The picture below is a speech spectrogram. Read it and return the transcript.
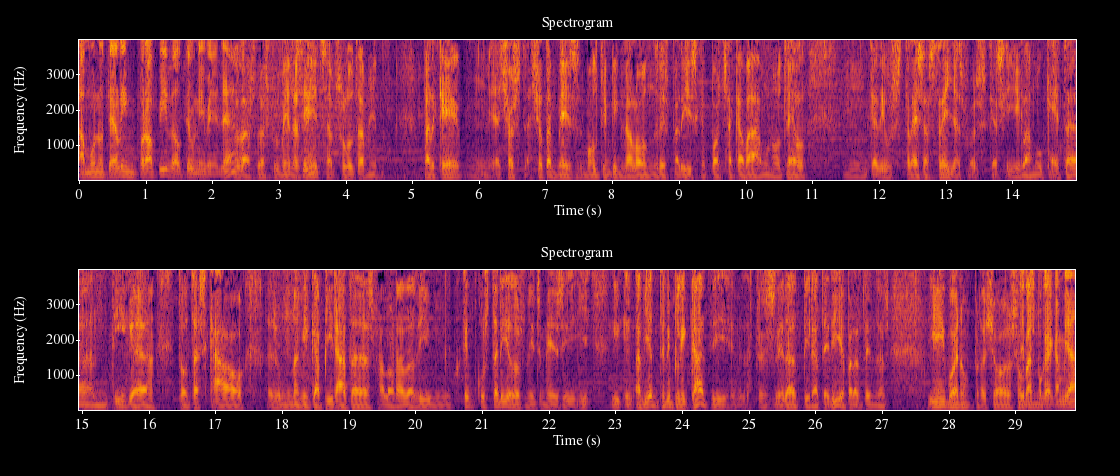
en un hotel impropi del teu nivell, eh? Les dues primeres Sí? nits, absolutament. Perquè mm, això, això també és molt típic de Londres, París, que pots acabar un hotel que dius tres estrelles, pues, que sigui la moqueta antiga, tot escau, és una mica pirates a l'hora de dir què em costaria dos nits més i, i, i, i havien triplicat i després era pirateria per entendre's i bueno, per això som... I vas poder canviar?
